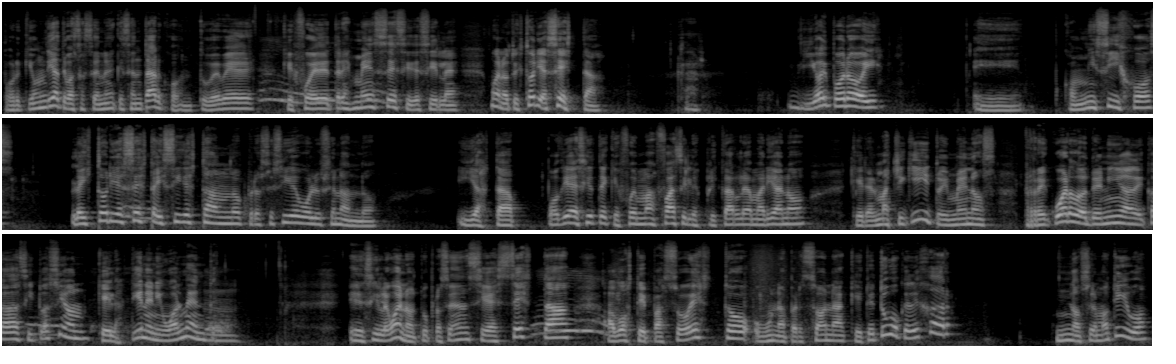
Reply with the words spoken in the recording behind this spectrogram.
Porque un día te vas a tener que sentar con tu bebé que fue de tres meses y decirle, bueno, tu historia es esta. Claro. Y hoy por hoy, eh, con mis hijos, la historia es esta y sigue estando, pero se sigue evolucionando. Y hasta podría decirte que fue más fácil explicarle a Mariano, que era el más chiquito y menos recuerdo tenía de cada situación, que las tienen igualmente. Es decirle, bueno, tu procedencia es esta, a vos te pasó esto, hubo una persona que te tuvo que dejar, no sé el motivo.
